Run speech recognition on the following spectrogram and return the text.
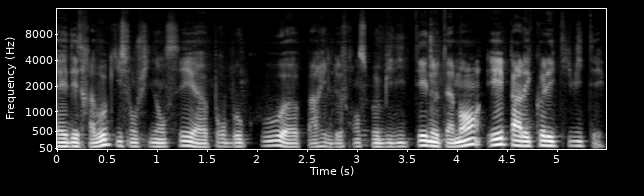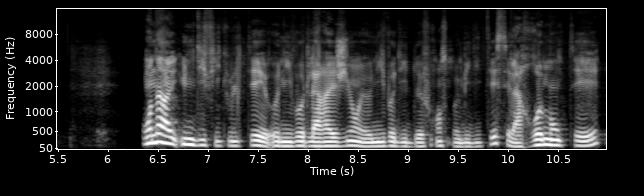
et des travaux qui sont financés euh, pour beaucoup euh, par Île-de-France Mobilité notamment, et par les collectivités. On a une difficulté au niveau de la région et au niveau d'Île-de-France Mobilité, c'est la remontée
